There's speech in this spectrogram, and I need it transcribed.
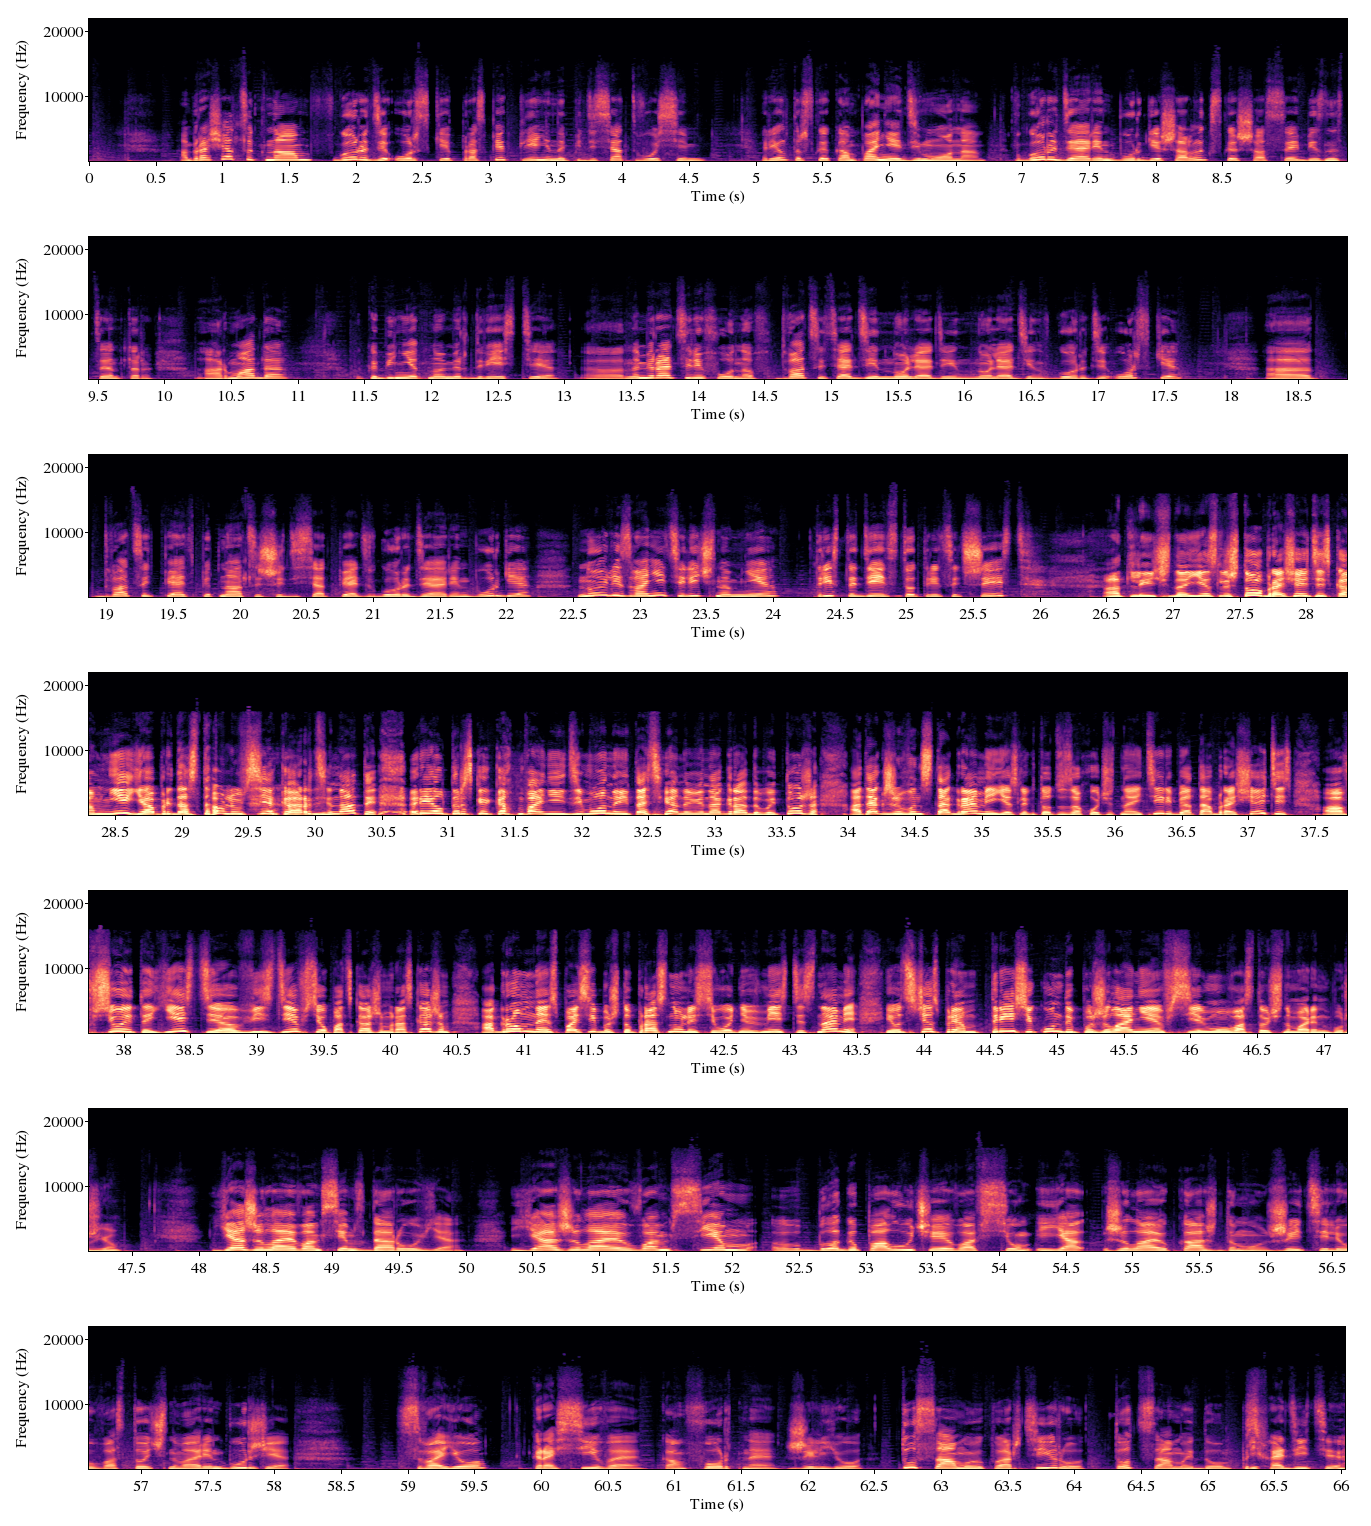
Обращаться к нам в городе Орске, проспект Ленина, 58, риэлторская компания «Димона». В городе Оренбурге, Шарлыкское шоссе, бизнес-центр «Армада», кабинет номер 200. Э, Номера телефонов 210101 в городе Орске, э, 25 15 65 в городе Оренбурге. Ну или звоните лично мне 309 136 Отлично. Если что, обращайтесь ко мне. Я предоставлю все координаты риэлторской компании Димона и Татьяны Виноградовой тоже. А также в Инстаграме, если кто-то захочет найти, ребята, обращайтесь. Все это есть э, везде, все подскажем, расскажем. Огромное спасибо, что проснулись сегодня вместе с нами. И вот сейчас прям три секунды пожелания всему Восточному Оренбуржью. Я желаю вам всем здоровья. Я желаю вам всем э, благополучия во всем. И я желаю каждому жителю Восточного Оренбуржья свое красивое, комфортное жилье. Ту самую квартиру, тот самый дом. Приходите.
